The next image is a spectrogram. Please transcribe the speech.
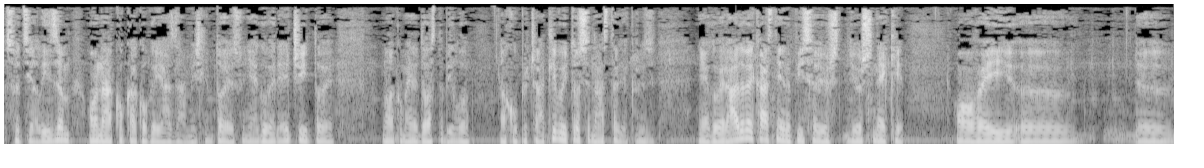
socijalizam onako kako ga ja zamišljam. To je su njegove reči i to je onako mene dosta bilo onako upečatljivo i to se nastavlja kroz njegove radove. Kasnije je napisao još, još neke ovaj uh, uh,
